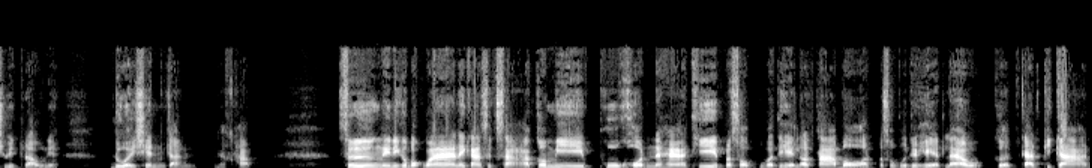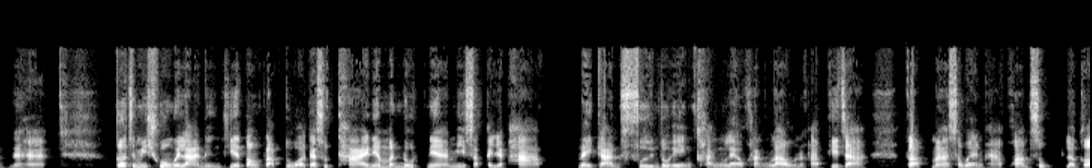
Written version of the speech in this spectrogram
ชีวิตเราเนี่ยด้วยเช่นกันนะครับ ซึ่งในนี้ก็บอกว่าในการศึกษาก็มีผู้คนนะฮะที่ประสบอุบัติเหตุแล้วตาบอด ประสบอุบัติเหตุแล้วเกิดการพิการนะฮะก็จะมีช่วงเวลาหนึ่งที่จะต้องปรับตัว แต่สุดท้ายเนี่ยมนุษย์เนี่ยมีศักยภาพในการฟื้นตัวเองครั้งแล้วครั้งเล่านะครับ ที่จะกลับมาแสวงหาความสุข แล้วก็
